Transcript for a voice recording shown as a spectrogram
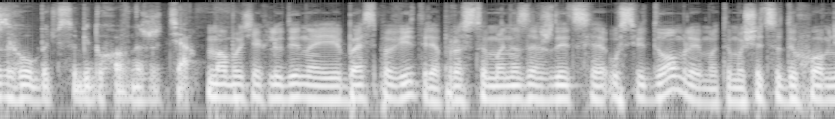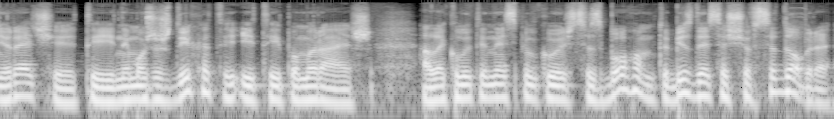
згубить в собі духовне життя. Мабуть, як людина і без повітря, просто ми не завжди це усвідомлюємо, тому що це духовні речі. Ти не можеш дихати і ти помираєш. Але коли ти не спілкуєшся з Богом, тобі здається, що все добре.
